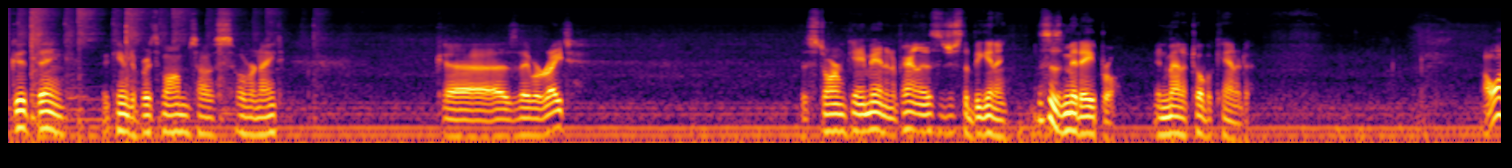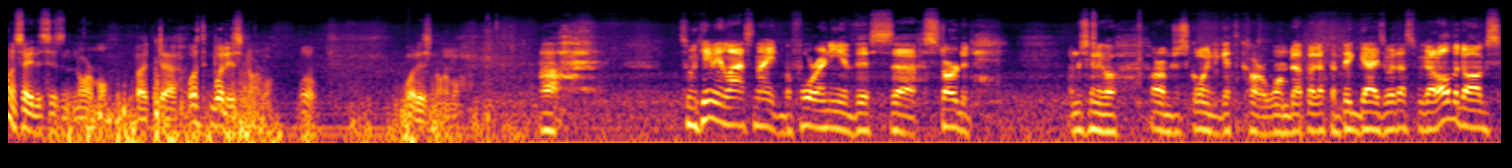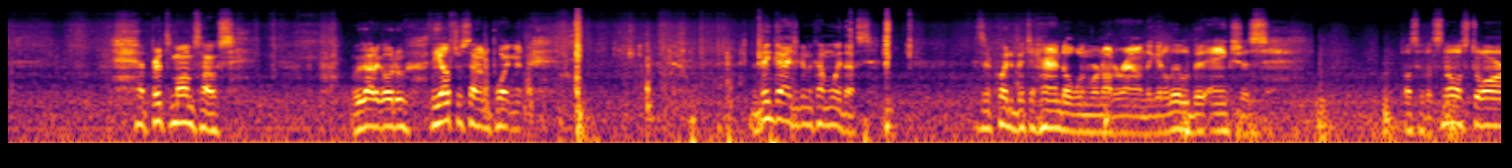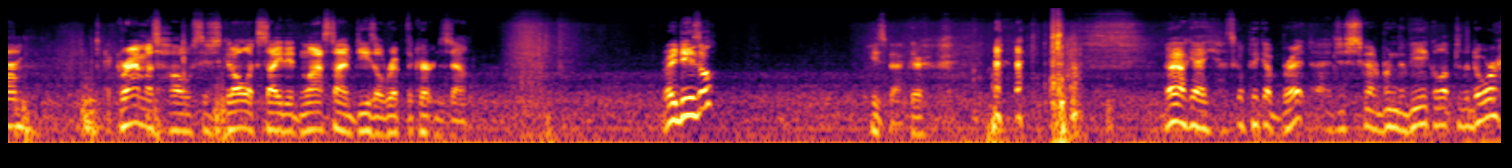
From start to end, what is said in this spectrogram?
good thing we came to Brit's mom's house overnight because they were right. The storm came in and apparently this is just the beginning. This is mid-April in Manitoba, Canada. I want to say this isn't normal, but uh, what what is normal? Well, what is normal? Ah, so we came in last night before any of this uh, started. I'm just gonna go, or I'm just going to get the car warmed up. I got the big guys with us. We got all the dogs at Brit's mom's house. We got to go to the ultrasound appointment. The big guys are gonna come with us because they're quite a bit to handle when we're not around. They get a little bit anxious. Plus with a snowstorm, at grandma's house, they just get all excited. And last time Diesel ripped the curtains down. Right, Diesel? He's back there. okay, let's go pick up Brit. I just got to bring the vehicle up to the door.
